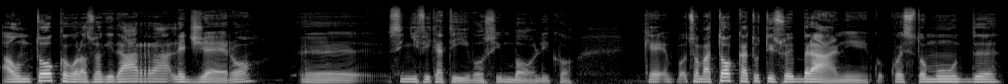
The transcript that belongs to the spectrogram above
ha un tocco con la sua chitarra leggero, eh, significativo, simbolico, che insomma tocca tutti i suoi brani, questo mood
